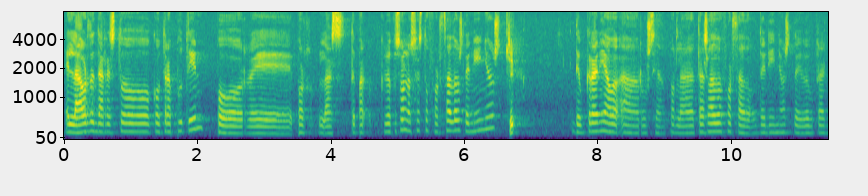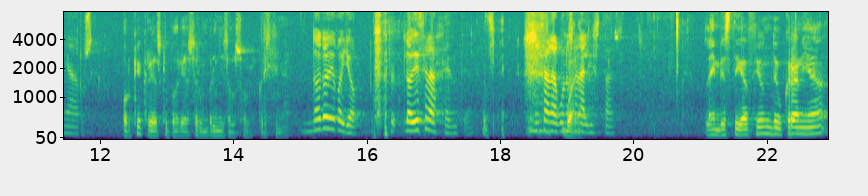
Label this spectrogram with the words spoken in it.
en la orden de arresto contra Putin por, eh, por las, creo que son los estos forzados de niños de Ucrania a Rusia, por el traslado forzado de niños de Ucrania a Rusia. ¿Por qué crees que podría ser un brindis al sol, Cristina? No lo digo yo, lo dice la gente, dicen algunos analistas. La investigación de Ucrania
